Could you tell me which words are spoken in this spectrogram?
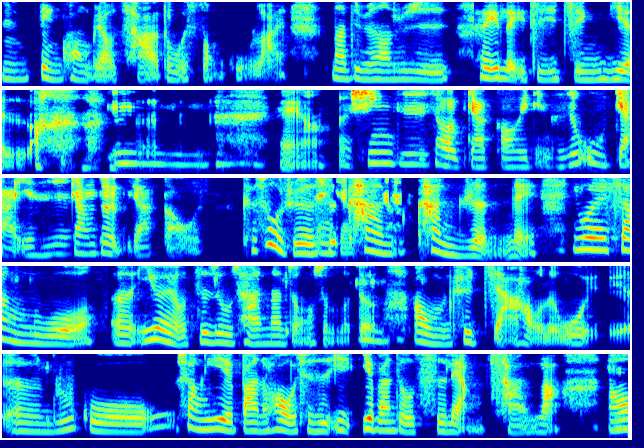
嗯病况比较差的都会送过来，那基本上就是可以累积经验啦。嗯，哎呀，薪资稍微比较高一点，可是物价也是相对比较高的。可是我觉得是看看人呢、欸，因为像我，呃，医院有自助餐那种什么的，嗯、啊，我们去夹好了。我，嗯、呃，如果上夜班的话，我其实一夜班只有吃两餐啦，然后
